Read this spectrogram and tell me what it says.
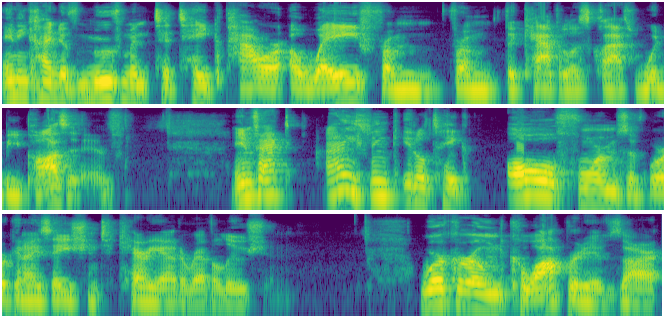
any kind of movement to take power away from, from the capitalist class would be positive. In fact, I think it'll take all forms of organization to carry out a revolution. Worker-owned cooperatives are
